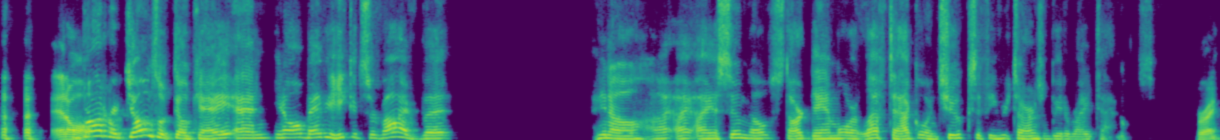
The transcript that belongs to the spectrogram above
at all. Broderick Jones looked okay, and you know, maybe he could survive, but you know, I, I assume they'll start Dan Moore at left tackle, and Chuks, if he returns, will be the right tackles. Right.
